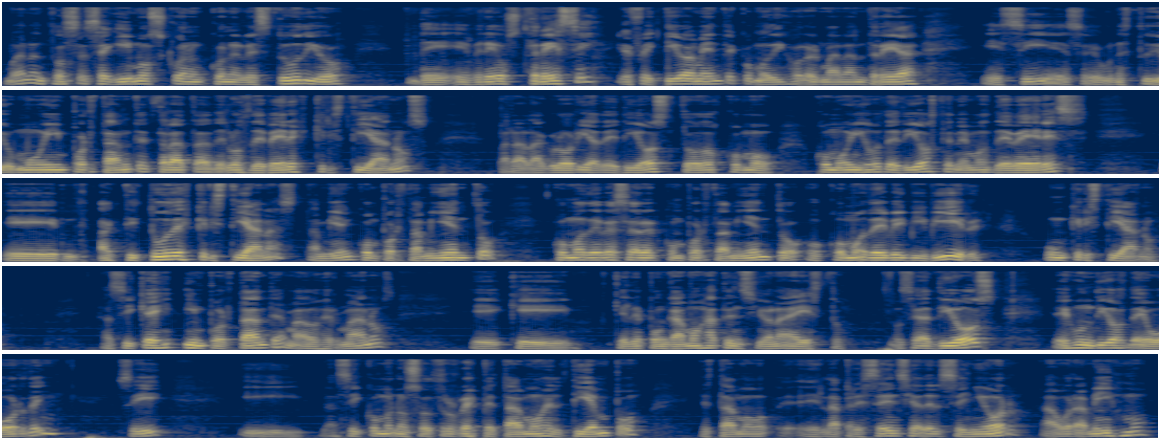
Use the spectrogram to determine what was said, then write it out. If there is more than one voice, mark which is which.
Speaker 1: Bueno, entonces seguimos con, con, el estudio de Hebreos 13. Efectivamente, como dijo la hermana Andrea, eh, sí, es un estudio muy importante. Trata de los deberes cristianos para la gloria de Dios. Todos como, como hijos de Dios tenemos deberes, eh, actitudes cristianas, también comportamiento, cómo debe ser el comportamiento o cómo debe vivir un cristiano. Así que es importante, amados hermanos, eh, que, que le pongamos atención a esto. O sea, Dios es un Dios de orden, ¿sí? Y así como nosotros respetamos el tiempo, estamos en la presencia del Señor ahora mismo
